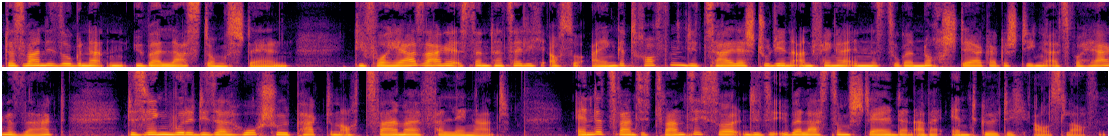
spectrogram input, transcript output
Das waren die sogenannten Überlastungsstellen. Die Vorhersage ist dann tatsächlich auch so eingetroffen. Die Zahl der StudienanfängerInnen ist sogar noch stärker gestiegen als vorhergesagt. Deswegen wurde dieser Hochschulpakt dann auch zweimal verlängert. Ende 2020 sollten diese Überlastungsstellen dann aber endgültig auslaufen.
